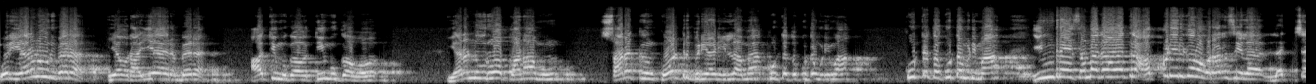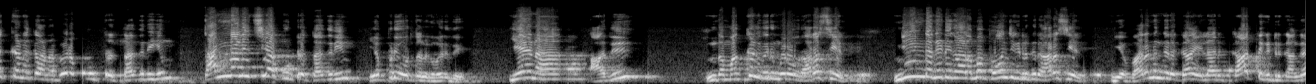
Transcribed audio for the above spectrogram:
ஒரு இருநூறு பேரை ஏன் ஒரு ஐயாயிரம் பேரை அதிமுகவோ திமுகவோ இரநூறுவா பணமும் சரக்கும் கோட்டு பிரியாணி இல்லாம கூட்டத்தை கூட்ட முடியுமா? கூட்டத்தை கூட்ட முடியுமா? இன்றைய சமகாலத்துல அப்படி இருக்கிற ஒரு அரசியல லட்சக்கணக்கான பேரை கூட்டுற தகுதியும் தன்னெழுச்சியா கூட்டுற தகுதியும் எப்படி ஒருத்தனுக்கு வருது? ஏன்னா அது இந்த மக்கள் விரும்புற ஒரு அரசியல். நீண்ட நெடுகாலமா புகஞ்சுக்கிட்டு இருக்கிற அரசியல். இங்க வரணுங்கிறக்கா எல்லாரும் காத்துக்கிட்டு இருக்காங்க.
